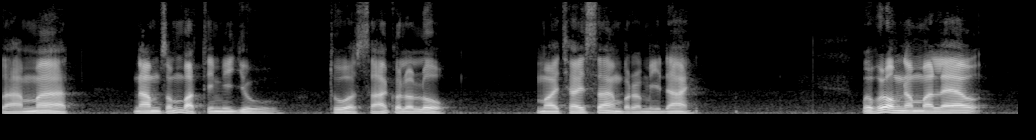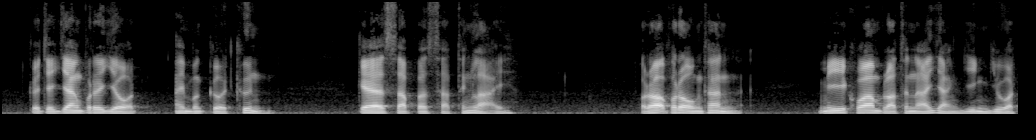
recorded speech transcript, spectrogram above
สามารถนำสมบัติที่มีอยู่ ทั่วสากลโลก มาใช้สร้างบารมีได้ เมื่อพระองค์นำมาแล้วก็จะยังประโยชน์ ให้บังเกิดขึ้น แก่สรรพสัตว์ทั้งหลาย เพราะพระองค์ท่านมีความปรารถนาอย่างยิ่งยวด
